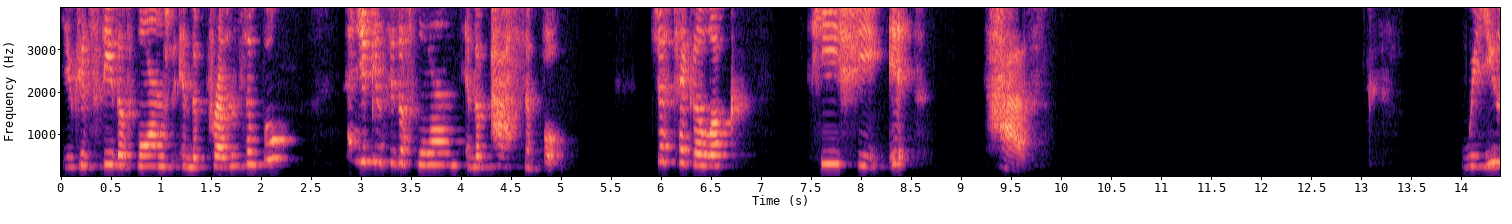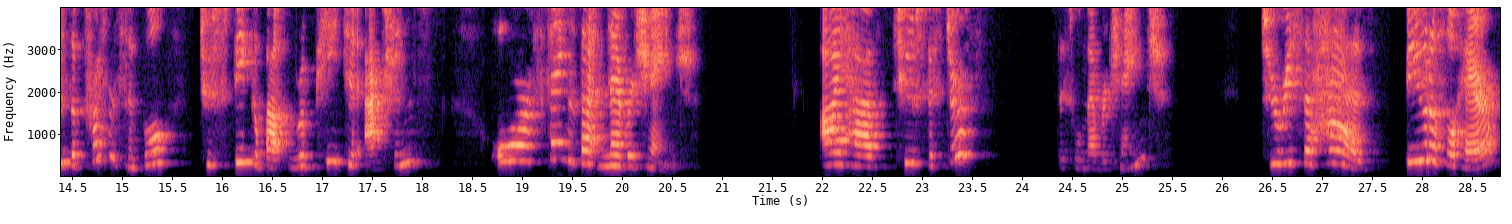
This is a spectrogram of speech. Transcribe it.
You can see the forms in the present simple, and you can see the form in the past simple. Just take a look. He, she, it has. We use the present simple to speak about repeated actions or things that never change. I have two sisters. This will never change. Teresa has beautiful hair.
